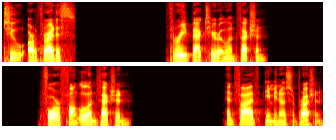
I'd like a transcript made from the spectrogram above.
2. Arthritis, 3. Bacterial infection, 4. Fungal infection, and 5. Immunosuppression.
